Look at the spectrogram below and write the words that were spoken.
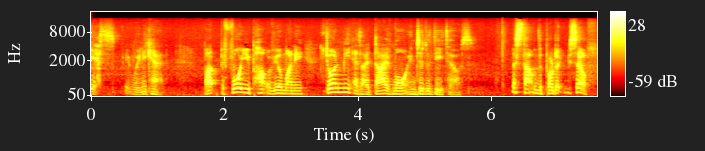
Yes, it really can. But before you part with your money, join me as I dive more into the details. Let's start with the product itself.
